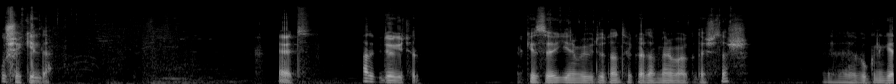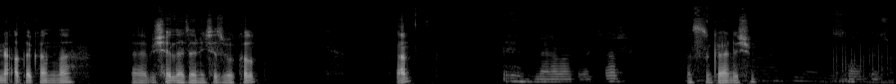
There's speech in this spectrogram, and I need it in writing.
Bu şekilde. Evet. Hadi videoya geçelim. Herkese yeni bir videodan tekrardan merhaba arkadaşlar. Ee, bugün gene Atakan'la e, bir şeyler deneyeceğiz bakalım. Atakan, Merhaba arkadaşlar. nasılsın kardeşim? Sağ olun. kardeşim.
